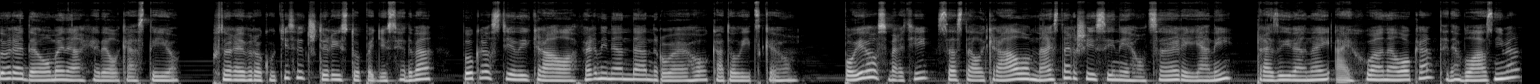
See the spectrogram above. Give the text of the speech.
Torre de Homenaje del Castillo, v v roku 1452 pokrstili kráľa Ferdinanda II. katolíckého. Po jeho smrti sa stal kráľom najstarší syn jeho céry Jany, prezývanej aj Juana Loka, teda blázniva,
